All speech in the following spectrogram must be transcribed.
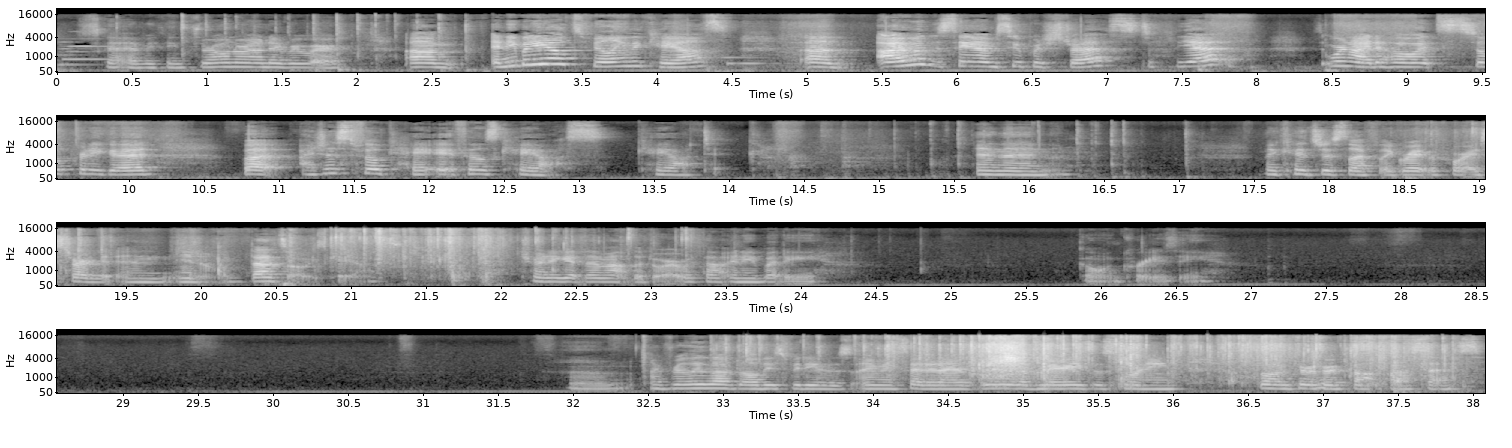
Just got everything thrown around everywhere. Um, anybody else feeling the chaos? Um, I wouldn't say I'm super stressed yet. We're in Idaho. It's still pretty good, but I just feel it feels chaos, chaotic. And then my kids just left like right before I started, and you know that's always chaos. Trying to get them out the door without anybody going crazy. Um, I've really loved all these videos. I'm excited. I really love Mary's this morning, going through her thought process.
